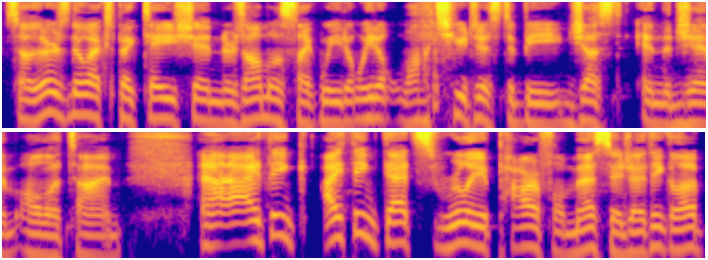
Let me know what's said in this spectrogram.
So there's no expectation. There's almost like we don't, we don't want you just to be just in the gym all the time. And I think, I think that's really a powerful message. I think a lot of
